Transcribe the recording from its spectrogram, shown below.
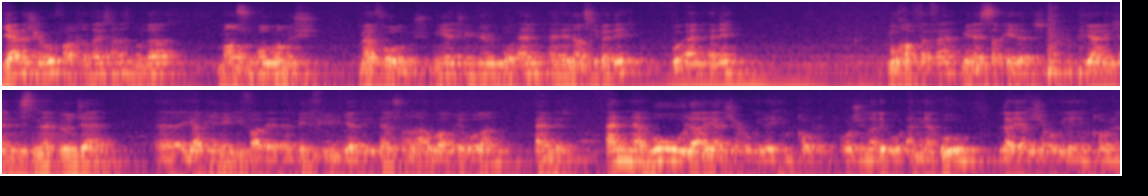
Yerci'u farkındaysanız burada mansup olmamış, merfu olmuş. Niye? Çünkü bu en eni nasibe değil. Bu en eni muhaffefe minesakiledir. Yani kendisinden önce e, yakinlik ifade eden bir fiil geldikten sonra vakı olan endir. Ennehu la yerci'u ileyhim kavlen. Orijinali bu. Ennehu la yerci'u ileyhim kavlen.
